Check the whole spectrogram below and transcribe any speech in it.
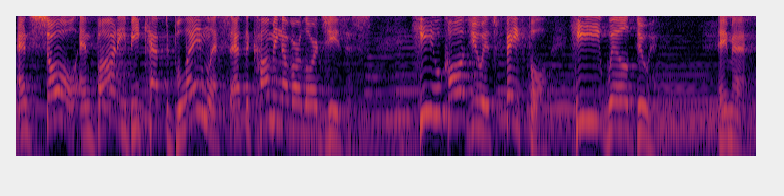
and soul and body be kept blameless at the coming of our Lord Jesus. He who called you is faithful, he will do it. Amen.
